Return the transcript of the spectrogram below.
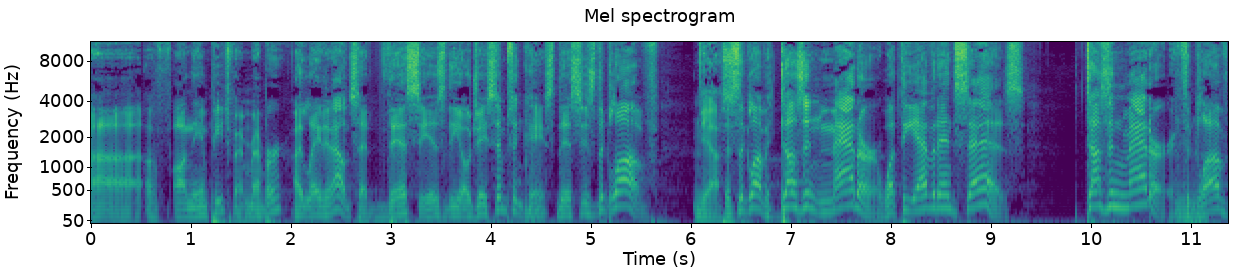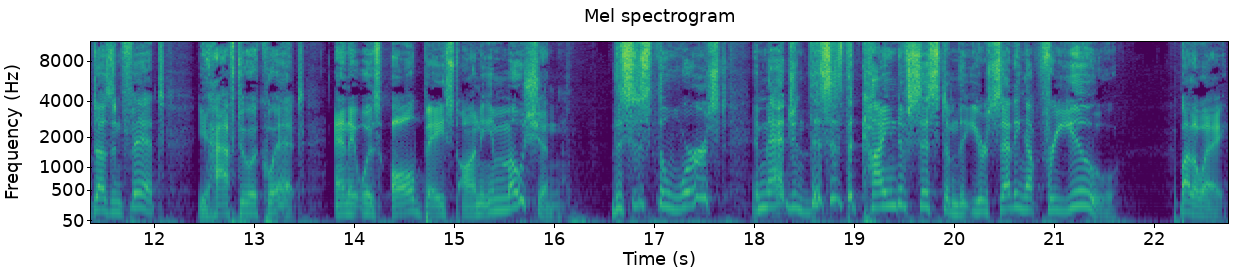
uh, of, on the impeachment. Remember, I laid it out and said, "This is the O.J. Simpson case. This is the glove. Yes. This is the glove. It doesn't matter what the evidence says. Doesn't matter if the glove doesn't fit. You have to acquit." And it was all based on emotion. This is the worst. Imagine this is the kind of system that you're setting up for you. By the way,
